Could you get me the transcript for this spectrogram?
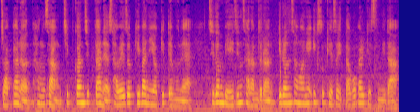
좌파는 항상 집권 집단의 사회적 기반이었기 때문에 지금 베이징 사람들은 이런 상황에 익숙해져 있다고 밝혔습니다.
